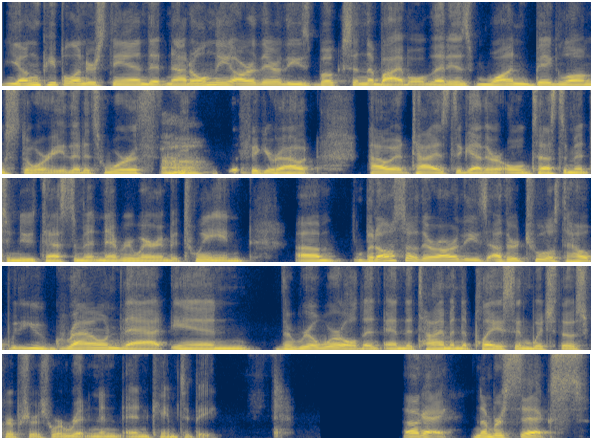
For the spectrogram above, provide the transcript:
young people understand that not only are there these books in the Bible that is one big long story that it's worth uh-huh. to figure out how it ties together Old Testament to New Testament and everywhere in between. Um, but also there are these other tools to help you ground that in the real world and, and the time and the place in which those scriptures were written and, and came to be. Okay, number six.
